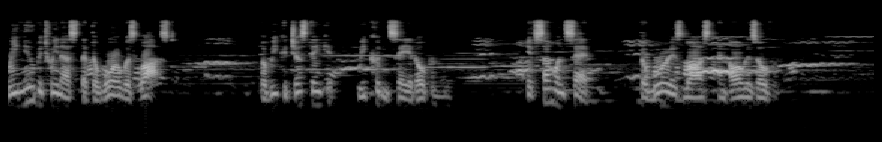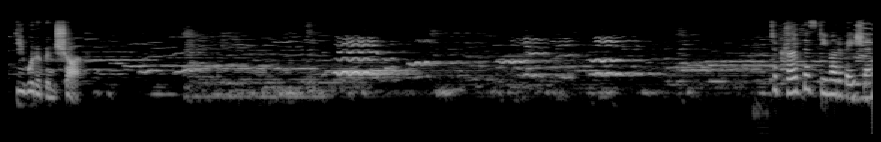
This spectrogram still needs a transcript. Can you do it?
We knew between us that the war was lost. But we could just think it, we couldn't say it openly. If someone said, the war is lost and all is over, he would have been shot. To curb this demotivation,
